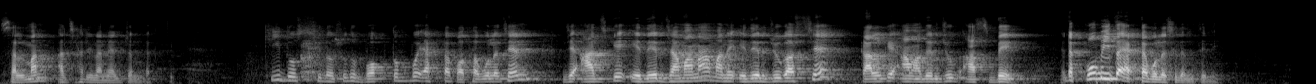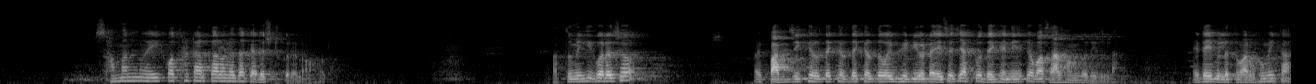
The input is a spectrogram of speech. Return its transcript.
সালমান আজহারি নামে একজন ব্যক্তি। কি দোষ ছিল? শুধু বক্তব্য একটা কথা বলেছেন যে আজকে এদের জামানা মানে এদের যুগ আসছে, কালকে আমাদের যুগ আসবে। এটা কবিতা একটা বলেছিলেন তিনি। সামান্য এই কথাটার কারণে তাকে অ্যারেস্ট করে নেওয়া হলো। আর তুমি কি করেছ? ওই পাবজি খেলতে খেলতে খেলতে ওই ভিডিওটা এসেছে, একটু দেখে নিয়েছো, বাস আলহামদুলিল্লাহ। এটাই বলে তোমার ভূমিকা।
